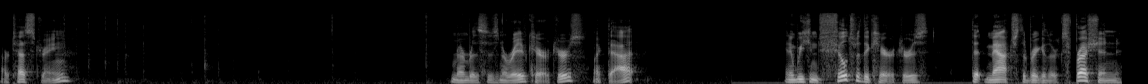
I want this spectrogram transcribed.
our test string. Remember, this is an array of characters, like that. And we can filter the characters that match the regular expression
